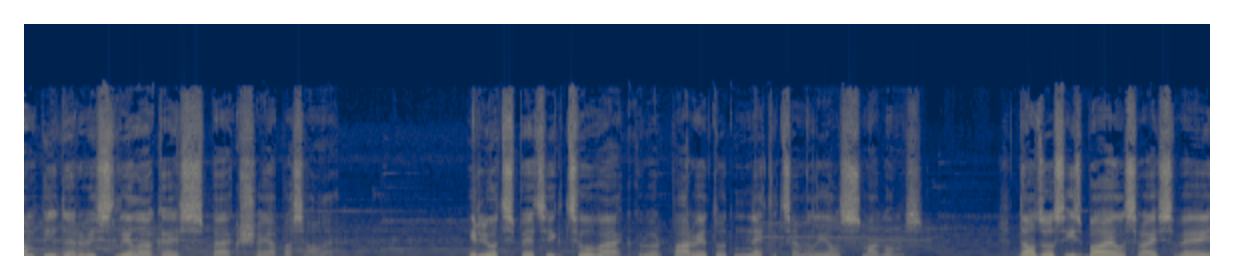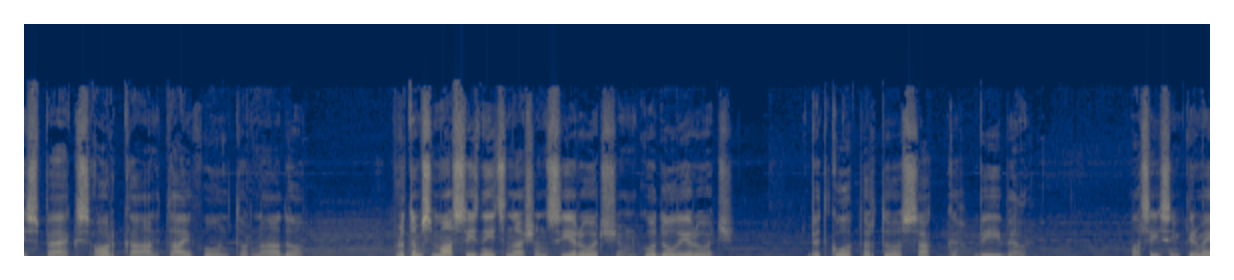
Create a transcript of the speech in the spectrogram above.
Kam pieder vislielākais spēks šajā pasaulē. Ir ļoti spēcīgi cilvēki, kur var pārvietot neticami liels smagums. Daudzos izbailes raisa vēja spēks, orkāni, taifūni, tornado, protams, masu iznīcināšanas ieroči un kodolieroči, bet ko par to saka Bībele? Lasīsim 1.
